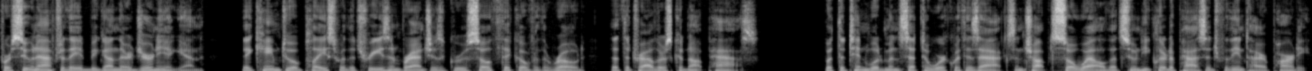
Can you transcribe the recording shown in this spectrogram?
For soon after they had begun their journey again, they came to a place where the trees and branches grew so thick over the road that the travelers could not pass. But the Tin Woodman set to work with his axe and chopped so well that soon he cleared a passage for the entire party.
